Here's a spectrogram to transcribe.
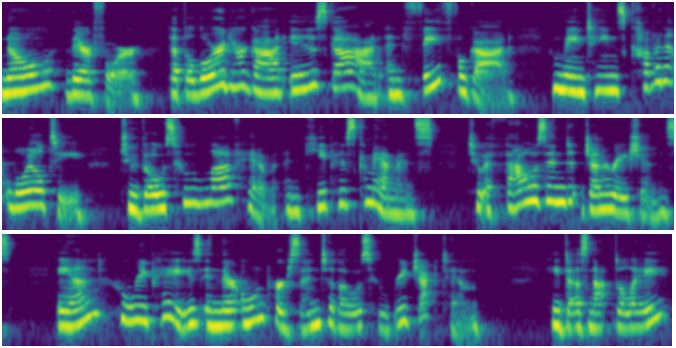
Know, therefore, that the Lord your God is God and faithful God, who maintains covenant loyalty to those who love him and keep his commandments to a thousand generations, and who repays in their own person to those who reject him. He does not delay,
